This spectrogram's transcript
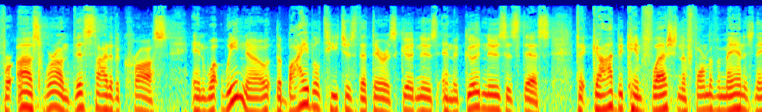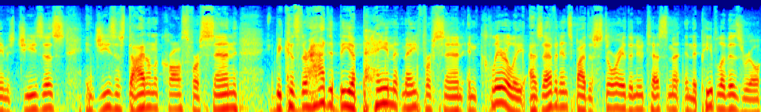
for us, we're on this side of the cross. And what we know, the Bible teaches that there is good news. And the good news is this that God became flesh in the form of a man. His name is Jesus. And Jesus died on the cross for sin because there had to be a payment made for sin. And clearly, as evidenced by the story of the New Testament and the people of Israel,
